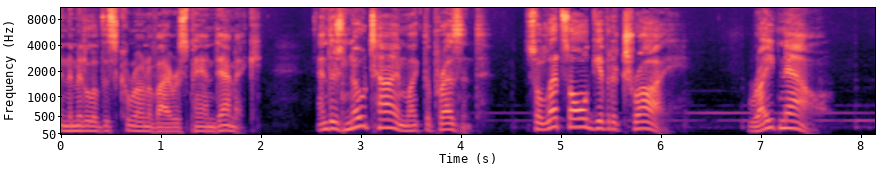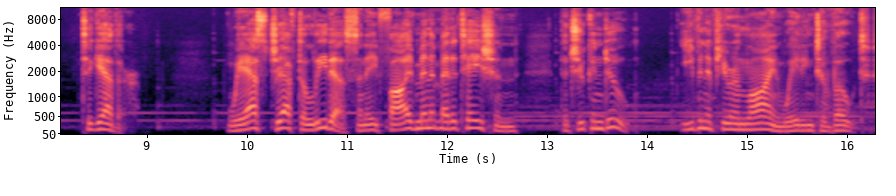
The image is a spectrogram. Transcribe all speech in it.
in the middle of this coronavirus pandemic. And there's no time like the present. So let's all give it a try. Right now. Together. We asked Jeff to lead us in a five minute meditation that you can do, even if you're in line waiting to vote.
